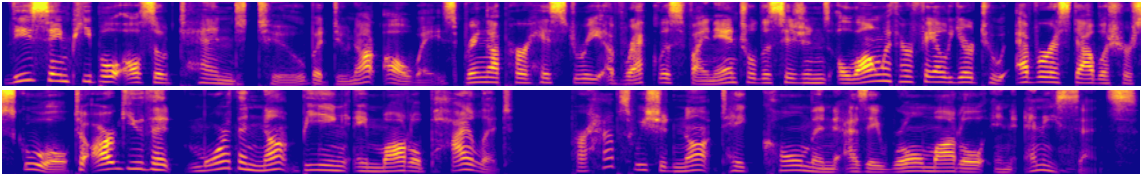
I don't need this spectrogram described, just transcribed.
These same people also tend to, but do not always, bring up her history of reckless financial decisions along with her failure to ever establish her school to argue that more than not being a model pilot, perhaps we should not take Coleman as a role model in any sense.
